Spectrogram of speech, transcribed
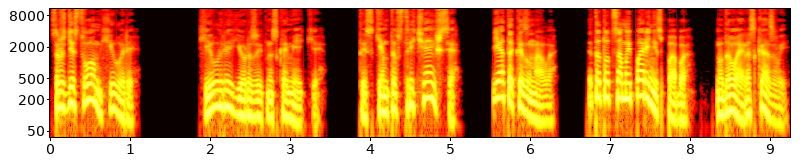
«С Рождеством, Хиллари!» Хиллари ерзает на скамейке. «Ты с кем-то встречаешься?» «Я так и знала. Это тот самый парень из паба. Ну давай, рассказывай».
